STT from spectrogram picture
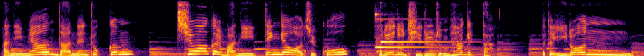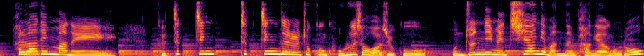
아니면 나는 조금 치확을 많이 땡겨가지고 그래도 딜을 좀 하겠다. 그러니까 이런 팔라딘만의 그 특징 특징들을 조금 고르셔가지고 본주님의 취향에 맞는 방향으로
